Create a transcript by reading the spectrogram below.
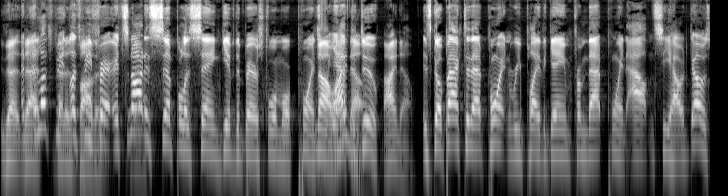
That- that- and let's be let's be fair. It's not Yeah. as simple as saying give the Bears four more points. no, what you I have know. to do I know. is go back to that point and replay the game from that point out and see how it goes.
